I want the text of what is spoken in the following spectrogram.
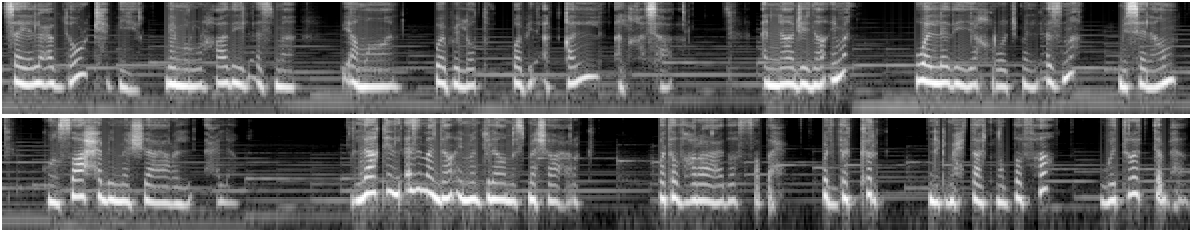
سيلعب دور كبير بمرور هذه الأزمة بأمان وبلطف وبأقل الخسائر الناجي دائما هو الذي يخرج من الأزمة بسلام. يكون صاحب المشاعر الأعلى. لكن الأزمة دائما تلامس مشاعرك وتظهر على السطح. وتذكرك أنك محتاج تنظفها وترتبها.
